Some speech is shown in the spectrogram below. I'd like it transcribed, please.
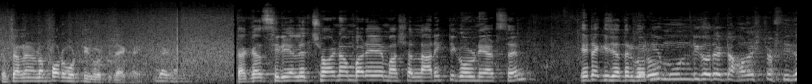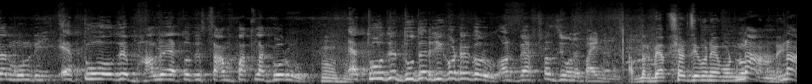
তো চলেন আমরা পরবর্তী গরুটি দেখাই। দেখেন। কাকা সিরিয়ালের ছয় নম্বরে মার্শাল্লাহ আরেকটি গরু নিয়ে আসছেন। এটা কি জাতের গরু? মুন্ডি গরু একটা হলস্টার ফিজান মুন্ডি। এত যে ভালো এত যে চাম পাতলা গরু এত যে দুধের রিকর্ডের গরু আর ব্যবসার জীবনে পাই না আপনার ব্যবসার জীবনে এমন না না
